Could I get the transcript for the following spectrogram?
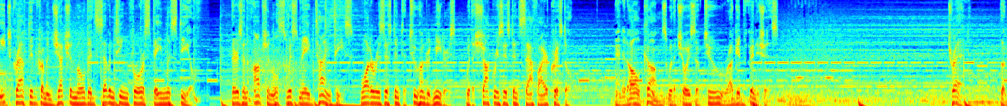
each crafted from injection-molded 17-4 stainless steel. There's an optional Swiss-made timepiece, water-resistant to 200 meters, with a shock-resistant sapphire crystal. And it all comes with a choice of two rugged finishes. Tread, the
